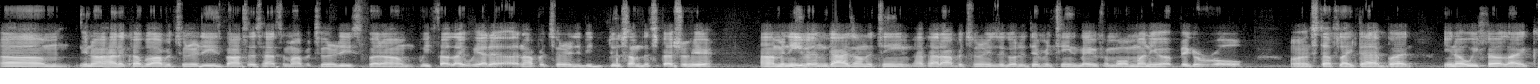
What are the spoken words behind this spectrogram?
um, you know, I had a couple opportunities. Has had some opportunities, but um, we felt like we had a, an opportunity to be, do something special here. Um, and even guys on the team have had opportunities to go to different teams, maybe for more money or a bigger role and stuff like that. But you know, we felt like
